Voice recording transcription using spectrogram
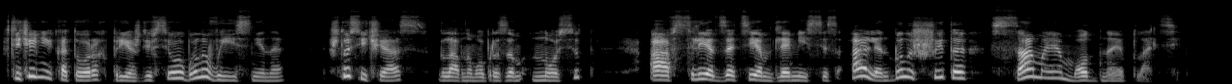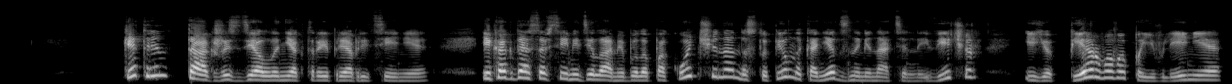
в течение которых прежде всего было выяснено, что сейчас, главным образом, носят, а вслед за тем для миссис Аллен было сшито самое модное платье. Кэтрин также сделала некоторые приобретения, и когда со всеми делами было покончено, наступил, наконец, знаменательный вечер ее первого появления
